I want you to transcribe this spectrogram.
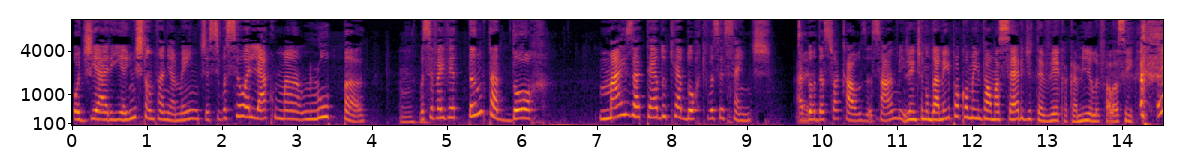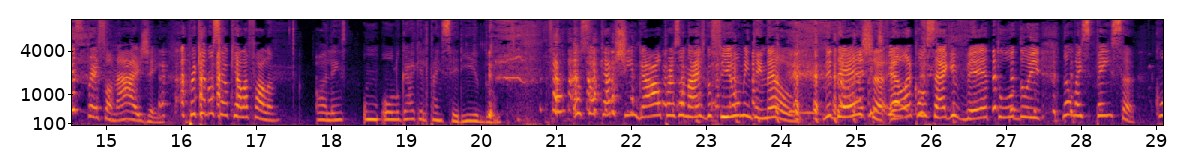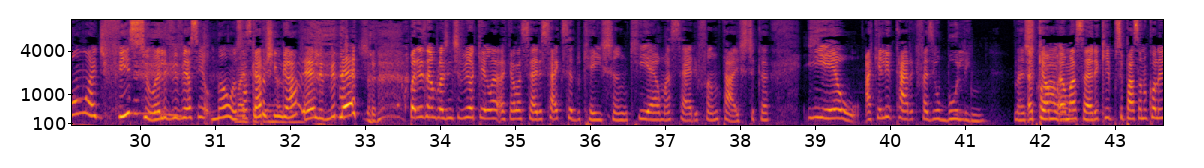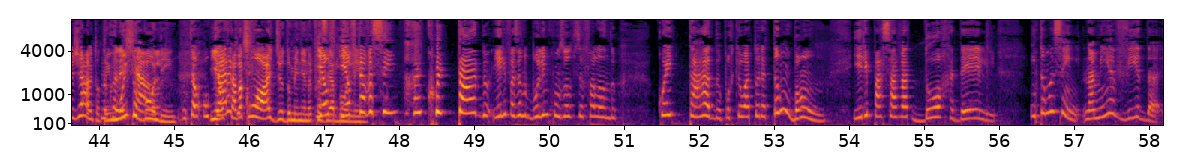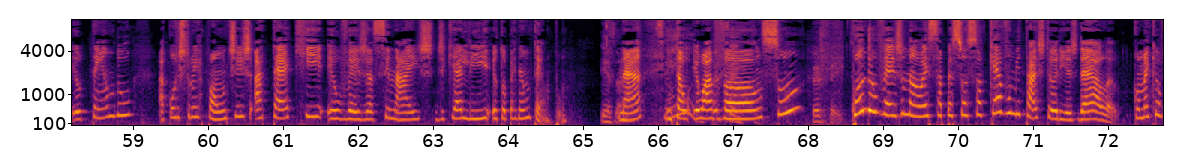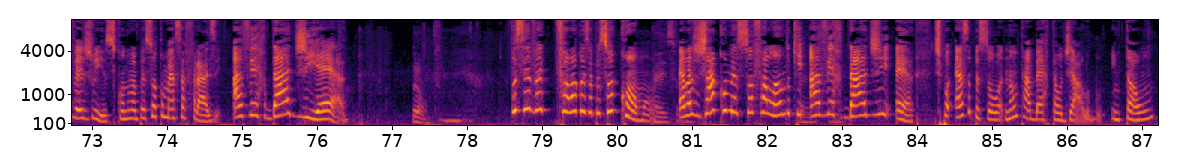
odiaria instantaneamente, se você olhar com uma lupa, uhum. você vai ver tanta dor, mais até do que a dor que você sente. A é. dor da sua causa, sabe? Gente, não dá nem para comentar uma série de TV com a Camila e falar assim: esse personagem. Porque não sei o que ela fala. Olha, o, lugar que ele tá inserido só quero xingar o personagem do filme, entendeu? Me deixa. Ela consegue ver tudo e. Não, mas pensa. Como é difícil ele viver assim. Não, eu mas só quero xingar razão. ele, me deixa. Por exemplo, a gente viu aquela, aquela série Sex Education, que é uma série fantástica. E eu, aquele cara que fazia o bullying na escola. É porque é uma série que se passa no colegial, então no tem colegial. muito bullying. Então, o e cara eu ficava que... com ódio do menino que fazia eu, bullying. E eu ficava assim, ai, coitado. E ele fazendo bullying com os outros e falando, coitado, porque o ator é tão bom. E ele passava a dor dele. Então, assim, na minha vida, eu tendo a construir pontes até que eu veja sinais de que ali eu tô perdendo tempo. Exato. Né? Sim, então eu perfeito. avanço. Perfeito. Quando eu vejo, não, essa pessoa só quer vomitar as teorias dela, como é que eu vejo isso? Quando uma pessoa começa a frase, a verdade é. Pronto. Você vai falar com essa pessoa como? É Ela já começou falando que é a verdade é. Tipo, essa pessoa não tá aberta ao diálogo. Então.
